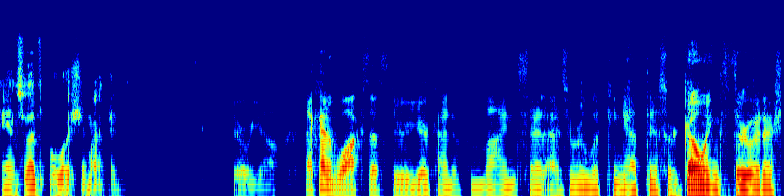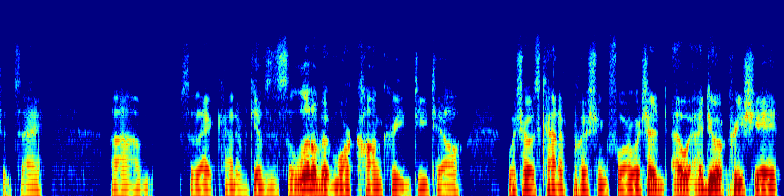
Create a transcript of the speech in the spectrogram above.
and so that's bullish in my opinion. There we go. That kind of walks us through your kind of mindset as you were looking at this or going through it, I should say. Um, so that kind of gives us a little bit more concrete detail which I was kind of pushing for, which I, I, I do appreciate.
